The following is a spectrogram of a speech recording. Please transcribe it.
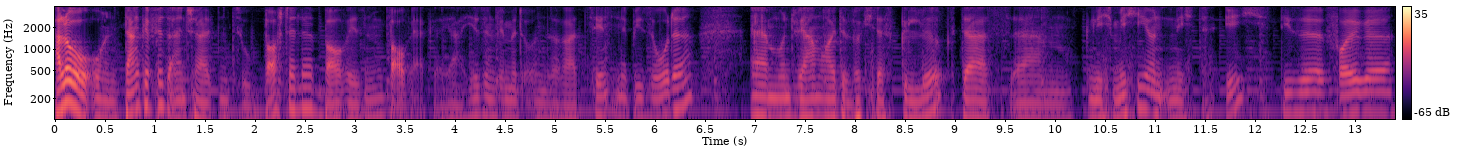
Hallo und danke fürs Einschalten zu Baustelle, Bauwesen, Bauwerke. Ja, hier sind wir mit unserer zehnten Episode ähm, und wir haben heute wirklich das Glück, dass ähm, nicht Michi und nicht ich diese Folge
